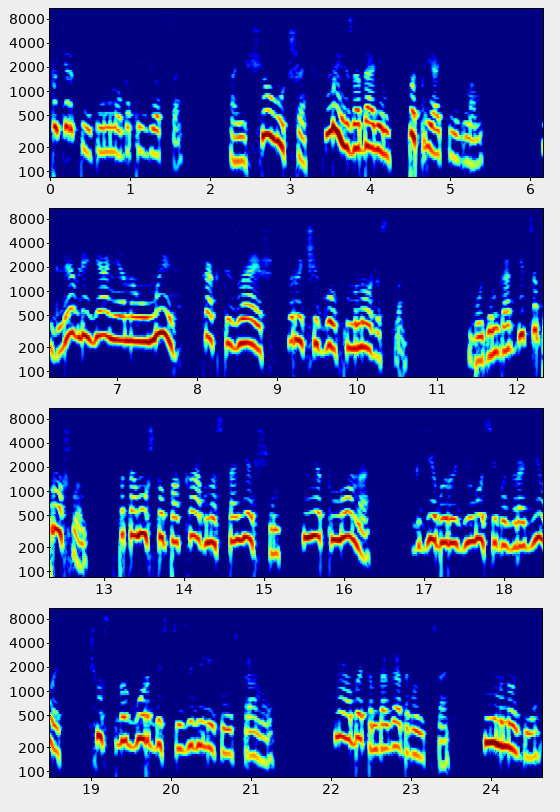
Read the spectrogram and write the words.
потерпеть немного придется. А еще лучше мы их задавим патриотизмом. Для влияния на умы, как ты знаешь, рычагов множество. Будем гордиться прошлым, потому что пока в настоящем нет лона, где бы родилось и возродилось чувство гордости за великую страну. Но об этом догадываются немногие.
